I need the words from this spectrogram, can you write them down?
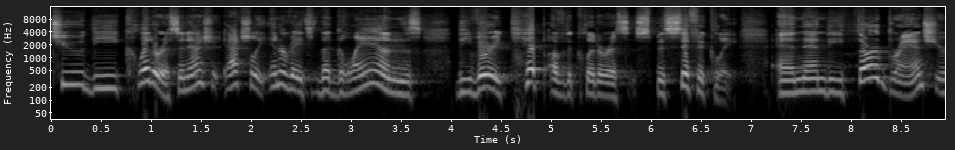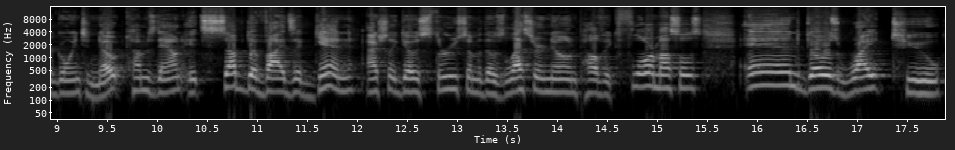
to the clitoris and actually, actually innervates the glans, the very tip of the clitoris specifically. And then the third branch, you're going to note, comes down, it subdivides again, actually goes through some of those lesser known pelvic floor muscles and goes right to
